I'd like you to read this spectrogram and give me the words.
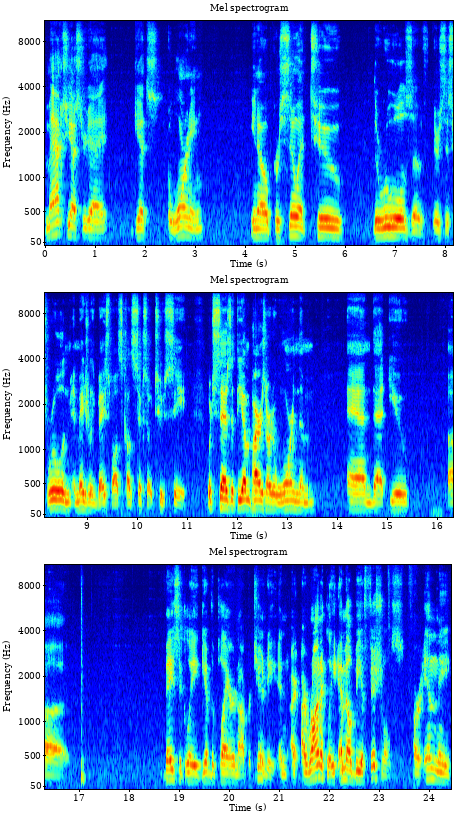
Max yesterday gets a warning, you know, pursuant to the rules of there's this rule in, in Major League Baseball, it's called 602C, which says that the umpires are to warn them and that you uh, basically give the player an opportunity. And ironically, MLB officials are in the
